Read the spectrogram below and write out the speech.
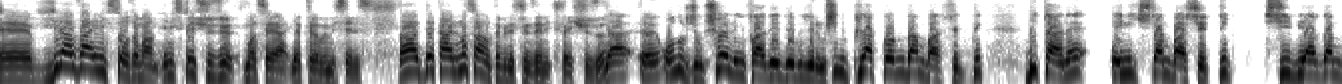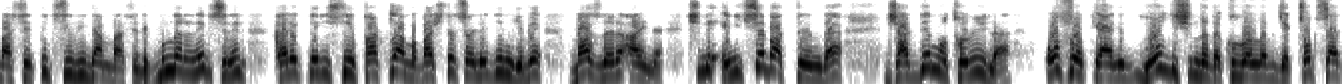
Ee, biraz daha NX'de o zaman NX500'ü masaya yatıralım isteriz. Daha detaylı nasıl anlatabilirsiniz NX500'ü? Ya e, Onurcuğum şöyle ifade edebilirim. Şimdi platformdan bahsettik. Bir tane NX'ten bahsettik. CBR'dan bahsettik, CB'den bahsettik. Bunların hepsinin karakteristiği farklı ama başta söylediğim gibi bazıları aynı. Şimdi NX'e baktığında cadde motoruyla offroad yani yol dışında da kullanılabilecek çok sert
